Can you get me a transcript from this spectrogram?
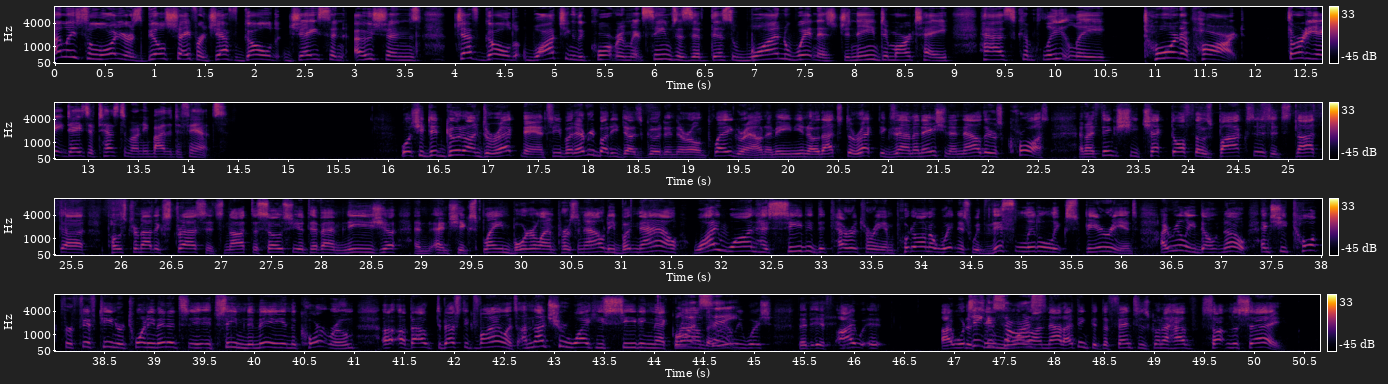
Unleash the lawyers, Bill Schaefer, Jeff Gold, Jason Oshins. Jeff Gold, watching the courtroom, it seems as if this one witness, Janeen DeMarte, has completely torn apart 38 days of testimony by the defense. Well, she did good on direct, Nancy, but everybody does good in their own playground. I mean, you know, that's direct examination, and now there's cross. And I think she checked off those boxes. It's not uh, post-traumatic stress. It's not dissociative amnesia, and, and she explained borderline personality. But now, why Juan has ceded the territory and put on a witness with this little experience, I really don't know. And she talked for 15 or 20 minutes, it seemed to me, in the courtroom uh, about domestic violence. I'm not sure why he's ceding that ground. Well, I really wish that if I I, I would have seen more on that. I think the defense is going to have something to say.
